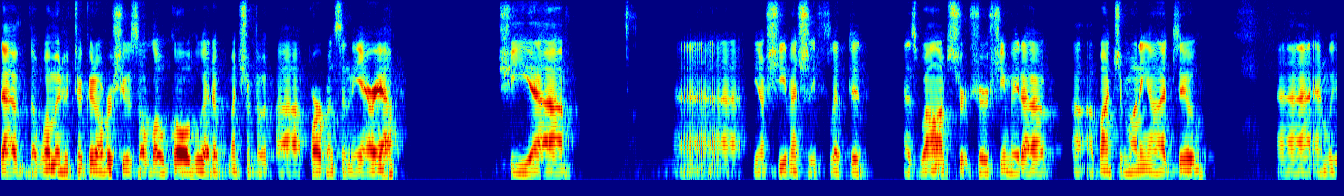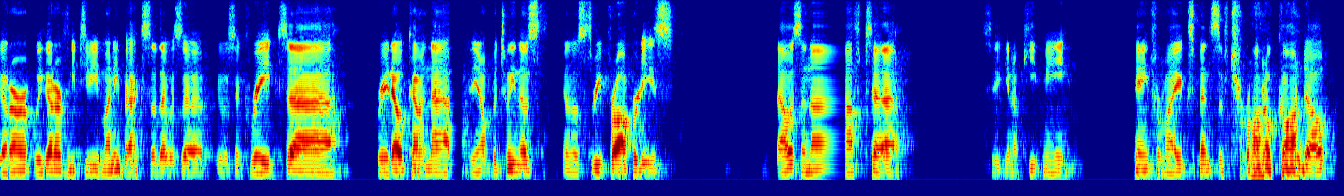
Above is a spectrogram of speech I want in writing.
the, the woman who took it over she was a local who had a bunch of uh, apartments in the area. She uh, uh, you know she eventually flipped it as well. I'm sure, sure she made a, a bunch of money on it too. Uh, and we got our we got our vtb money back. So that was a it was a great uh, great outcome. And that, you know, between those, you know, those three properties, that was enough to, to you know, keep me paying for my expensive Toronto condo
